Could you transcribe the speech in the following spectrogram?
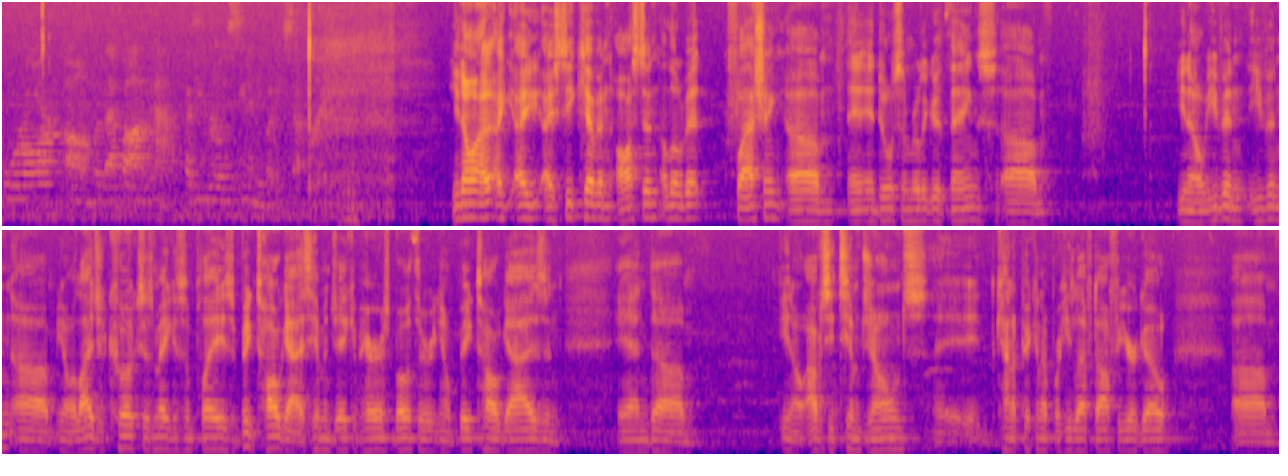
four are, um, but that bottom half, have you really seen anybody separate? You know, I, I, I see Kevin Austin a little bit flashing um, and, and doing some really good things. Um, you know, even even uh, you know Elijah Cooks is making some plays. Big tall guys. Him and Jacob Harris both are you know big tall guys, and and um, you know obviously Tim Jones, kind of picking up where he left off a year ago. Um,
